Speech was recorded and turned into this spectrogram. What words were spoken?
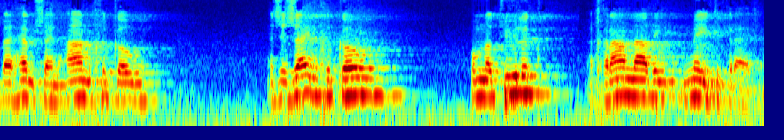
bij hem zijn aangekomen. En ze zijn gekomen om natuurlijk een graanlading mee te krijgen.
